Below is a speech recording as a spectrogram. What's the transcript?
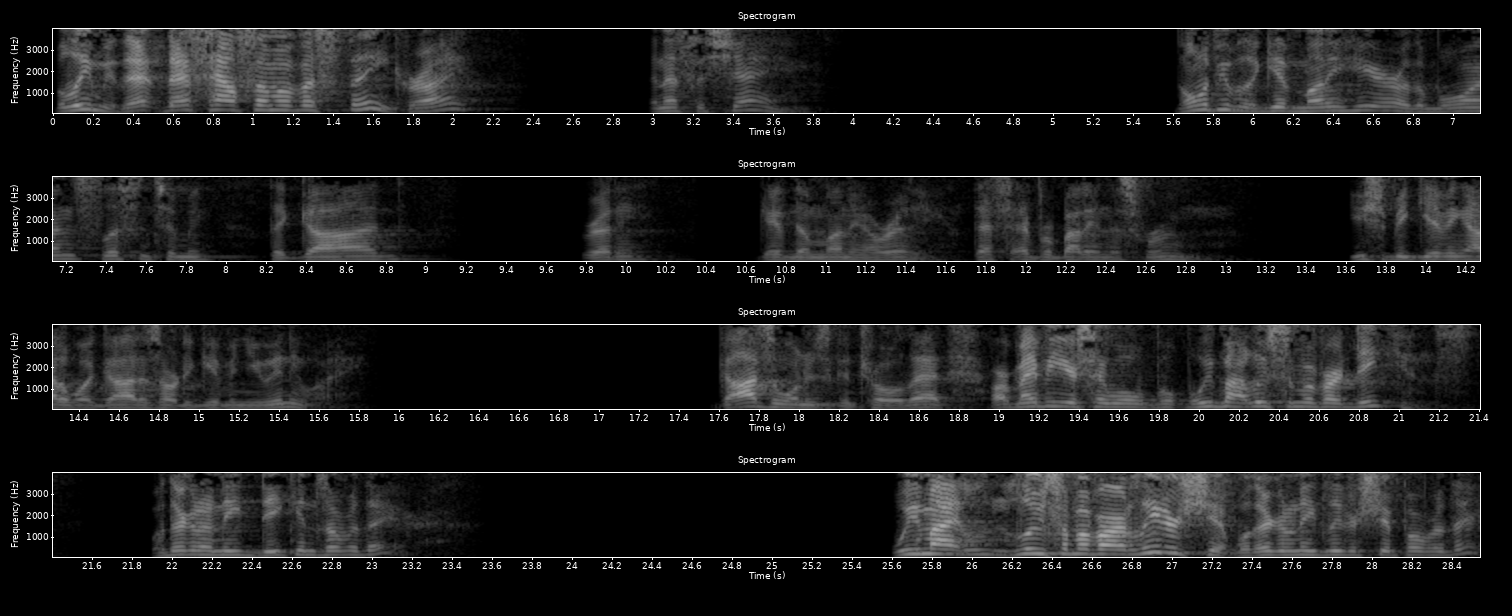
Believe me, that, that's how some of us think, right? And that's a shame. The only people that give money here are the ones, listen to me, that God, ready, gave them money already. That's everybody in this room. You should be giving out of what God has already given you anyway. God's the one who's in control of that. Or maybe you're saying, well, we might lose some of our deacons. Well, they're going to need deacons over there. We might lose some of our leadership. Well, they're going to need leadership over there.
